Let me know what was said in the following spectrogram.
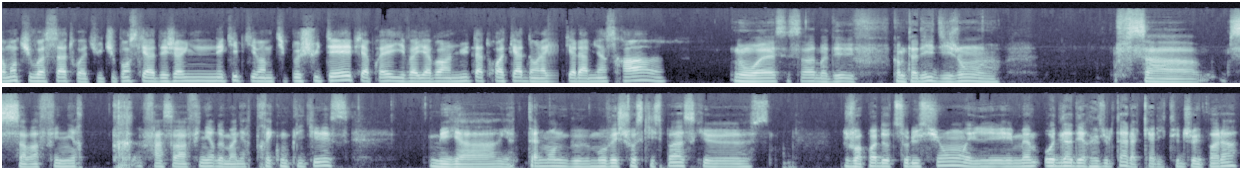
Comment tu vois ça, toi? Tu, penses qu'il y a déjà une équipe qui va un petit peu chuter, puis après il va y avoir une lutte à 3-4 dans laquelle Amiens sera Ouais, c'est ça. Bah, Comme tu as dit, Dijon, euh, ça, va finir, de manière très compliquée. Mais il y a, y a tellement de mauvaises choses qui se passent que je vois pas d'autre solution. Et même au-delà des résultats, la qualité de jeu est pas là.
